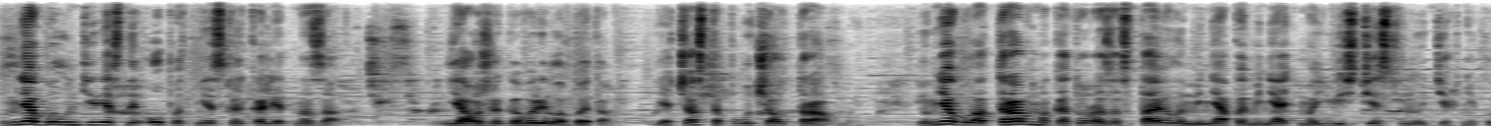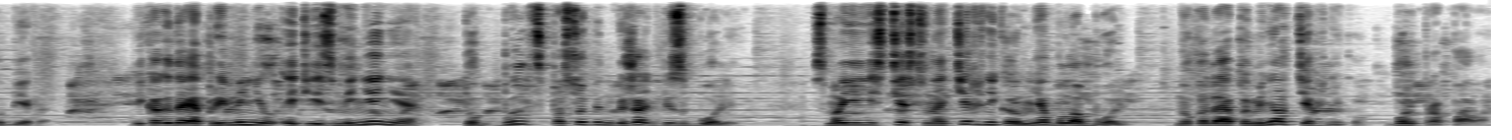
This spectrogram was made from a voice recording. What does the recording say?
У меня был интересный опыт несколько лет назад. Я уже говорил об этом. Я часто получал травмы. И у меня была травма, которая заставила меня поменять мою естественную технику бега. И когда я применил эти изменения, то был способен бежать без боли. С моей естественной техникой у меня была боль, Но когда я поменял технику, боль пропала.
